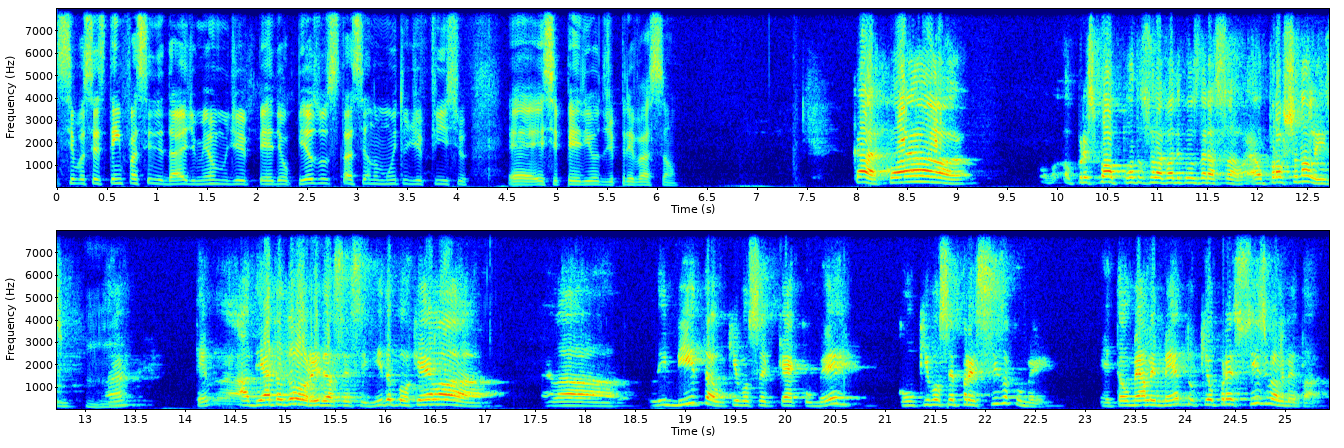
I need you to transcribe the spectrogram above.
se você tem facilidade mesmo de perder o peso ou se está sendo muito difícil é, esse período de privação. Cara, qual é a, o principal ponto a ser levado em consideração? É o profissionalismo. Uhum. Né? a dieta dolorida a ser seguida porque ela, ela limita o que você quer comer com o que você precisa comer. Então, me alimento do que eu preciso me alimentar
